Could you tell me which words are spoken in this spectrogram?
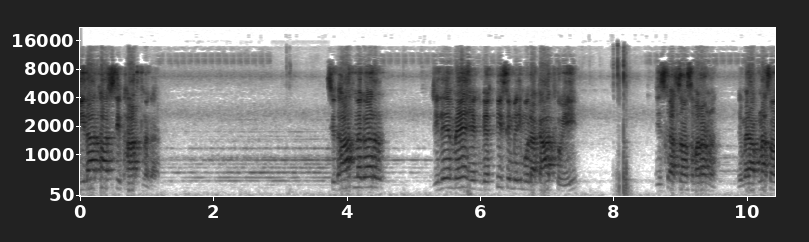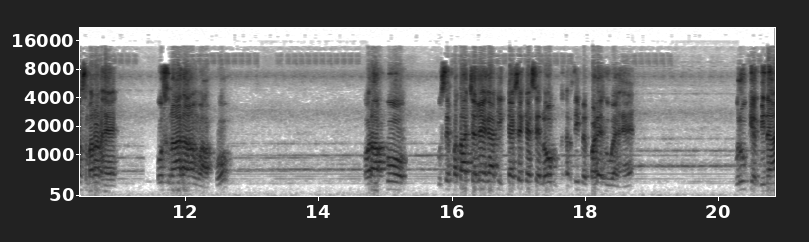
जिला था सिद्धार्थनगर। सिद्धार्थनगर ज़िले में एक व्यक्ति से मेरी मुलाकात हुई, जिसका संस्मरण, जो मेरा अपना संस्मरण है, वो सुना रहा हूँ आपको। और आपको उसे पता चलेगा कि कैसे कैसे लोग धरती पे पड़े हुए हैं, गुरु के बिना,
